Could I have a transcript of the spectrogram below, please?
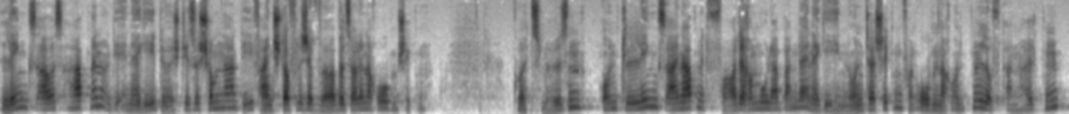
links ausatmen und die Energie durch diese Shumna, die feinstoffliche Wirbelsäule nach oben schicken. Kurz lösen und links einatmen mit vorderem Mula Bandha, Energie hinunterschicken, von oben nach unten, Luft anhalten.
